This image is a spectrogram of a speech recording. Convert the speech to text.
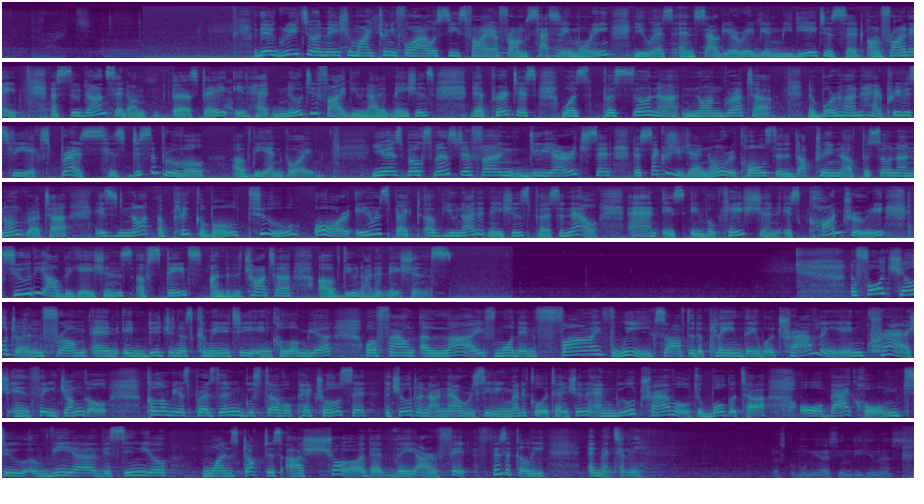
They agreed to a nationwide 24 hour ceasefire from Saturday morning, U.S. and Saudi Arabian mediators said on Friday. Now, Sudan said on Thursday it had notified the United Nations that Perthes was persona non grata. Now, Burhan had previously expressed his disapproval of the envoy. UN spokesman Stefan Dujarric said the Secretary General recalls that the doctrine of persona non grata is not applicable to or in respect of United Nations personnel, and its invocation is contrary to the obligations of states under the Charter of the United Nations. Now, four children from an indigenous community in Colombia were found alive more than five weeks after the plane they were traveling in crashed in thick jungle. Colombia's President Gustavo Petro said the children are now receiving medical attention and will travel to Bogota or back home to Villavicencio once doctors are sure that they are fit physically and mentally.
